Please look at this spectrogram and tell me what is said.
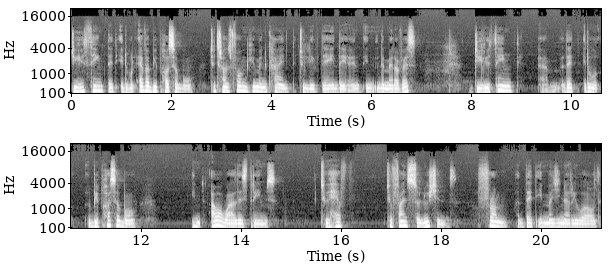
Do you think that it will ever be possible to transform humankind to live there in the, in, in the metaverse? Do you think um, that it will be possible in our wildest dreams to have to find solutions from that imaginary world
